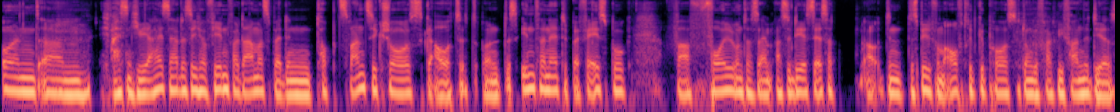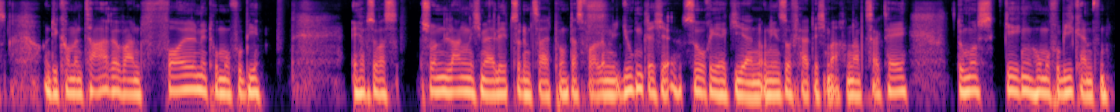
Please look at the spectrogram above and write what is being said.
Und ähm, ich weiß nicht, wie er heißt, er hatte sich auf jeden Fall damals bei den Top 20 Shows geoutet. Und das Internet bei Facebook war voll unter seinem, also DSDS hat das Bild vom Auftritt gepostet und gefragt, wie fandet ihr es? Und die Kommentare waren voll mit Homophobie. Ich habe sowas schon lange nicht mehr erlebt zu dem Zeitpunkt, dass vor allem Jugendliche so reagieren und ihn so fertig machen. Und habe gesagt, hey, du musst gegen Homophobie kämpfen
